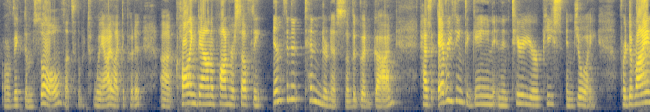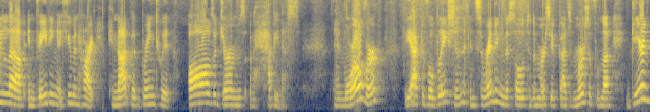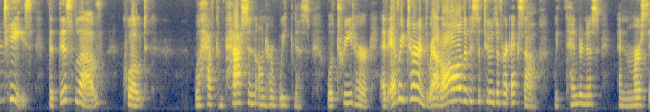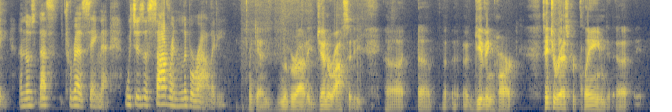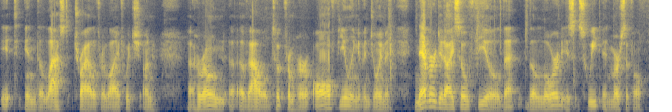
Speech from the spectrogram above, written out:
or victim soul, that's the way I like to put it, uh, calling down upon herself the infinite tenderness of the good God, has everything to gain in interior peace and joy. For divine love invading a human heart cannot but bring to it all the germs of happiness. And moreover, the act of oblation in surrendering the soul to the mercy of God's merciful love guarantees that this love, quote, will have compassion on her weakness, will treat her at every turn throughout all the vicissitudes of her exile with tenderness and mercy. And those that's Therese saying that, which is a sovereign liberality. Again, liberality, generosity, uh, uh, a giving heart. St. Therese proclaimed uh, it in the last trial of her life, which on uh, her own uh, avowal took from her all feeling of enjoyment. Never did I so feel that the Lord is sweet and merciful.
